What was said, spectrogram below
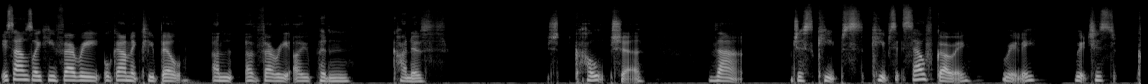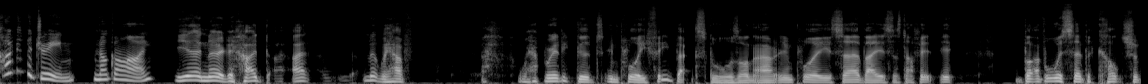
it sounds like you very organically built a, a very open kind of culture that just keeps keeps itself going, really, which is kind of the dream. I'm not gonna lie. Yeah, no, I, I, look, we have we have really good employee feedback scores on our employee surveys and stuff. It, it, but I've always said the culture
